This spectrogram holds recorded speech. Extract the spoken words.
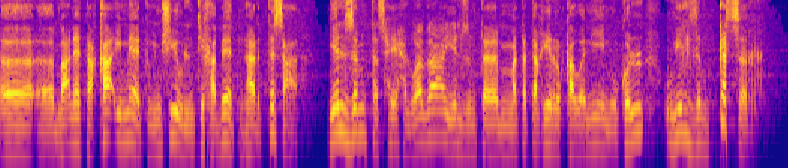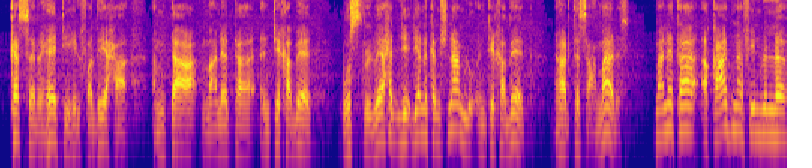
آه، آه، معناتها قائمات ويمشيوا الانتخابات نهار التسعة يلزم تصحيح الوضع يلزم تغيير القوانين وكل ويلزم كسر كسر هذه الفضيحة متاع معناتها انتخابات وسط الواحد ل- لأن كان مش نعملوا انتخابات نهار 9 مارس معناتها قعدنا في ال-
